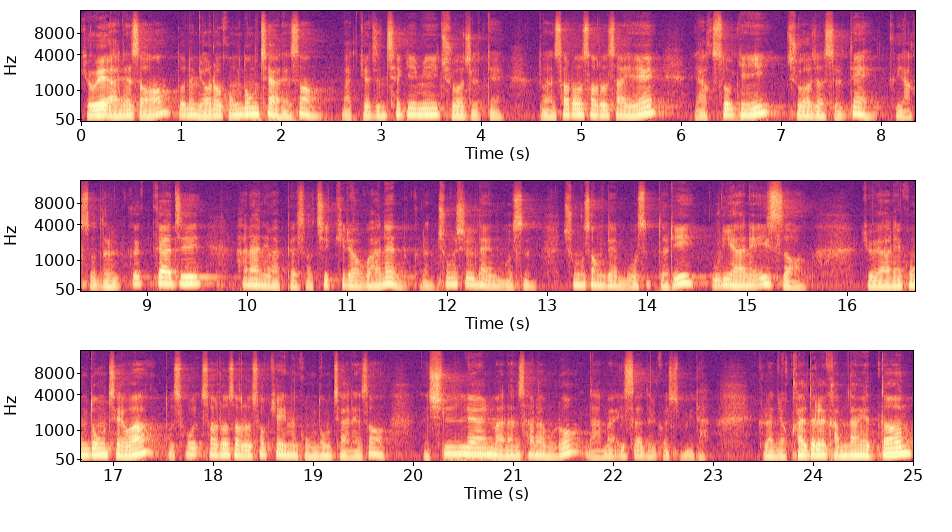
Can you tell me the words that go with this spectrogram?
교회 안에서 또는 여러 공동체 안에서 맡겨진 책임이 주어질 때 또한 서로 서로 사이에 약속이 주어졌을 때 그 약속을 끝까지 하나님 앞에서 지키려고 하는 그런 충실된 모습, 충성된 모습들이 우리 안에 있어 교회 안의 공동체와 또 서로 서로 속해 있는 공동체 안에서 신뢰할 만한 사람으로 남아 있어야 될 것입니다. 그런 역할들을 감당했던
